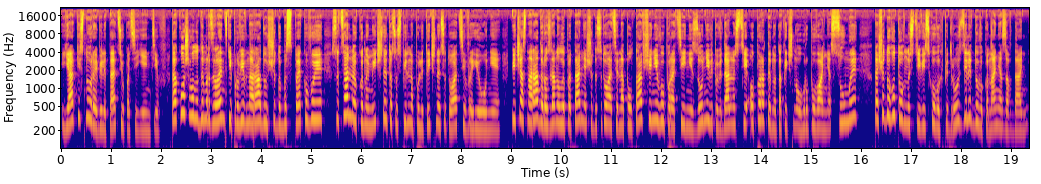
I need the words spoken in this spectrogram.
якісну реабілітацію пацієнтів. Також Володимир Зеленський провів нараду щодо безпекової, соціально-економічної та суспільно-політичної ситуації в регіоні. Під час наради розглянули питання щодо ситуації на Полтавщині в операційній зоні відповідальності оперативно-тактичного групування Суми та щодо готовності військових підрозділів до виконання завдань.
